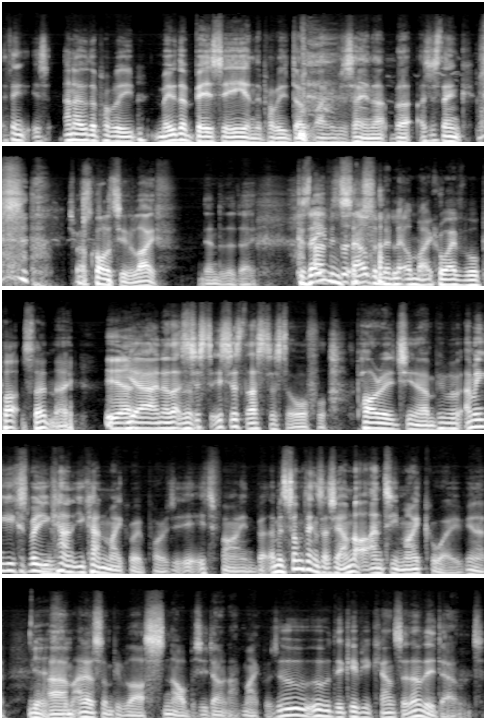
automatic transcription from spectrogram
I think it's I know they're probably maybe they're busy and they probably don't like me for saying that, but I just think it's about quality of life at the end of the day. Because they even sell them in little microwavable pots, don't they? Yeah. Yeah, I know that's just it's just that's just awful porridge. You know, people. I mean, you, but you can you can microwave porridge. It, it's fine, but I mean, some things actually I'm not anti-microwave. You know, Yeah, um, I know some people are snobs who don't have microwaves. Ooh, ooh, they give you cancer. No, they don't.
